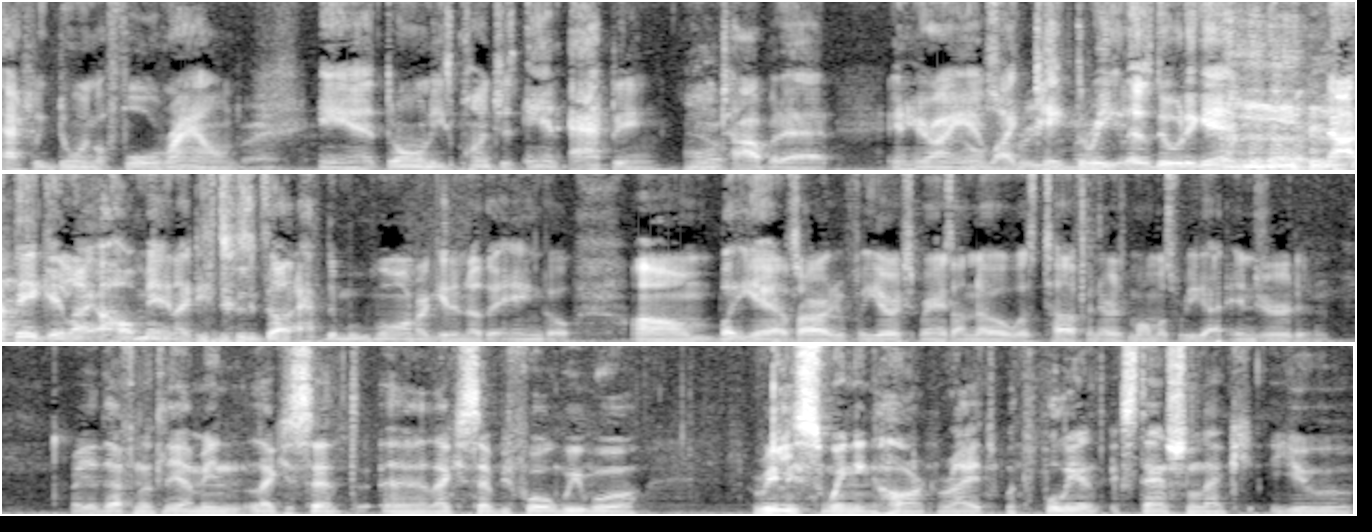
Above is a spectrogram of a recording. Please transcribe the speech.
actually doing a full round and throwing these punches and acting on top of that. And here I am, like, crazy, take man. three, let's do it again. You know, not thinking like, oh man, like these dudes exhausted, I have to move on or get another angle. Um, but yeah, sorry for your experience. I know it was tough, and there was moments where you got injured, and But yeah, definitely. I mean, like you said, uh, like you said before, we were really swinging hard, right? With fully extension, like you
